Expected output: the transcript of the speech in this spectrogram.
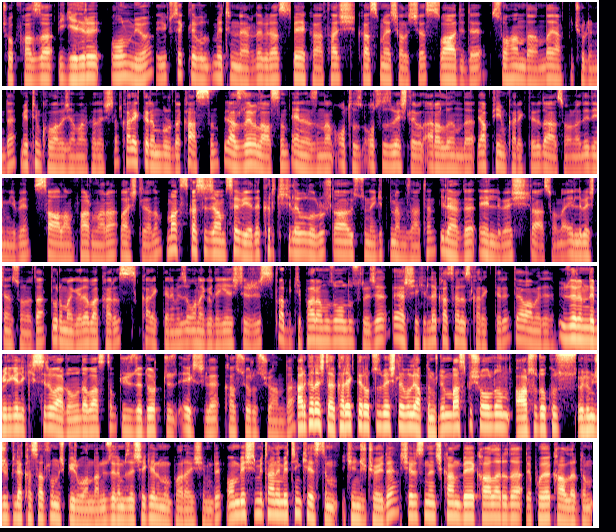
Çok fazla bir geliri olmuyor. E, yüksek level metinlerde biraz BK taş kasmaya çalışacağız. Vadide, Soğan Dağı'nda, Yakmi Çölü'nde metin kovalayacağım arkadaşlar. Karakterim burada kassın. Biraz level alsın. En azından 30-35 level aralığında yapayım karakteri. Daha sonra dediğim gibi sağlam farmlara başlayalım. Max kasacağım seviyede 42 level olur. Daha üstüne gitmem zaten. İleride 55. Daha sonra 55'ten sonra da duruma göre bakarız. Karakterimizi ona göre geliştiririz. Tabii ki paramız olduğu sürece her şekilde kasarız karakteri. Devam edelim. Üzerimde bilgelik iksiri vardı. Onu da bastım. %400 eksiyle kasıyoruz şu anda. Arkadaşlar karakter 35 level yaptım. Dün basmış olduğum artı 9 ölümcül plaka satılmış bir ondan. Üzerimize çekelim bu parayı şimdi. 15-20 tane metin kestim ikinci köyde. İçerisinden çıkan BK'ları da depoya kaldırdım.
